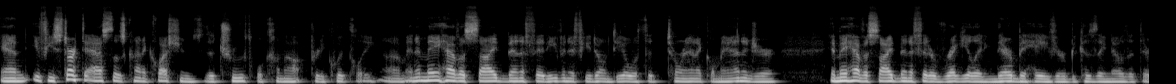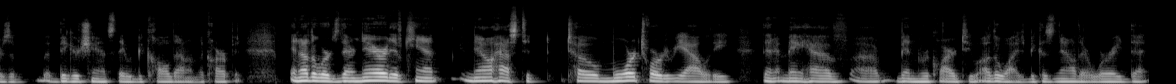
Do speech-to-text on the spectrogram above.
And if you start to ask those kind of questions, the truth will come out pretty quickly. Um, and it may have a side benefit, even if you don't deal with the tyrannical manager. It may have a side benefit of regulating their behavior because they know that there's a, a bigger chance they would be called out on the carpet. In other words, their narrative can't now has to toe more toward reality than it may have uh, been required to otherwise, because now they're worried that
